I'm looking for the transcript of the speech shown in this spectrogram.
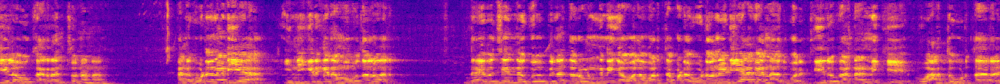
கீழே உட்கார்றேன்னு சொன்னேன் நான். அந்த உடனடியா இன்னைக்கு இருக்க நம்ம முதல்வர் தயவு செய்த கோபிநாத் உங்க நீங்க அவ்வளவு வருத்தப்பட உடனடியாக நான் அதுக்கு ஒரு தீர்வு கண்ட அன்னைக்கு வார்த்தை கொடுத்தாரு.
